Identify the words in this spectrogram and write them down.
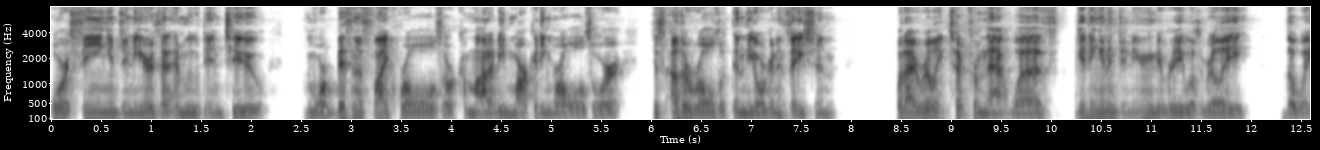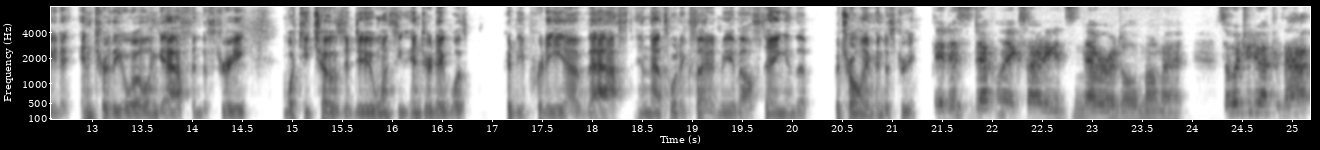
or seeing engineers that had moved into more business like roles or commodity marketing roles or just other roles within the organization. What I really took from that was getting an engineering degree was really the way to enter the oil and gas industry. What you chose to do once you entered it was could be pretty uh, vast. And that's what excited me about staying in the petroleum industry. It is definitely exciting. It's never a dull moment. So, what'd you do after that?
